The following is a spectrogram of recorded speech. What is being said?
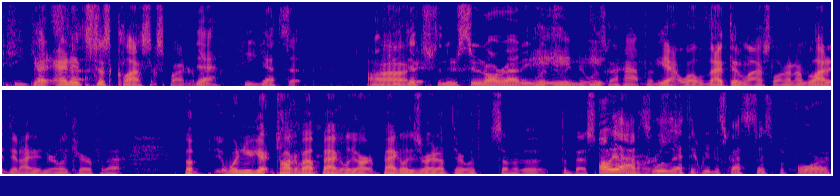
he And, gets and that- it's just classic Spider. Man. Yeah, he gets it. Um, Uh, he ditched the new suit already, he- we knew he- was going to happen. Yeah, well, that didn't last long, and I'm glad it did. I didn't really care for that. But when you get talk about Bagley art, Bagley's right up there with some of the the best. Oh yeah, Spider-Man absolutely. I think we discussed this before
